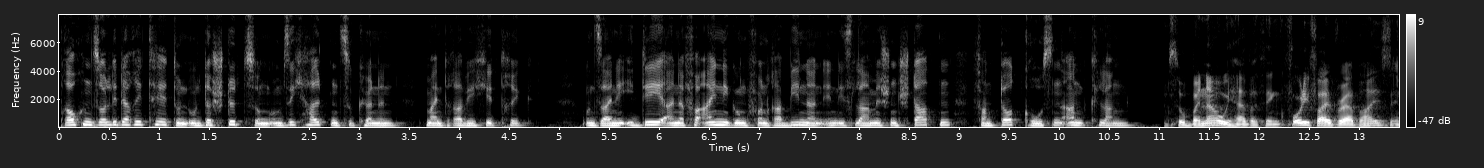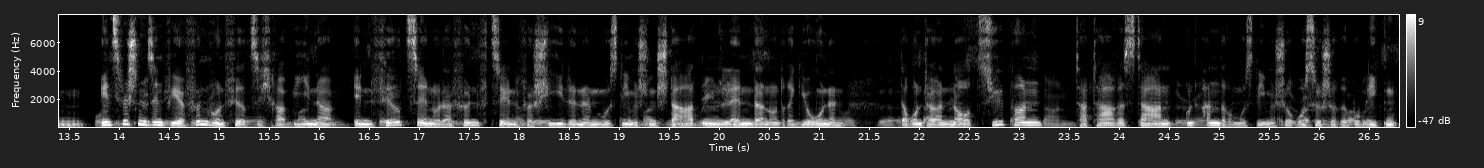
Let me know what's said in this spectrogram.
brauchen Solidarität und Unterstützung, um sich halten zu können, meint Rabbi Chitrik und seine Idee einer Vereinigung von Rabbinern in islamischen Staaten fand dort großen Anklang. Inzwischen sind wir 45 Rabbiner in 14 oder 15 verschiedenen muslimischen Staaten, Ländern und Regionen, darunter Nordzypern, Tataristan und andere muslimische russische Republiken.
